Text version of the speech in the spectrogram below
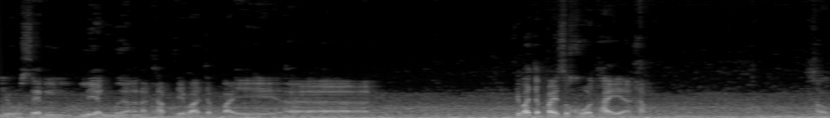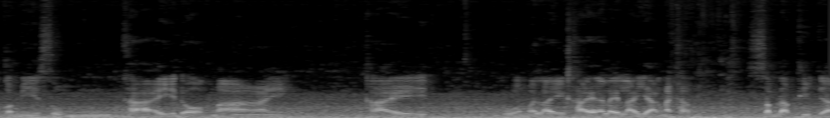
อยู่เส้นเลี่ยงเมืองนะครับ ที่ว่าจะไปที่ว่าจะไปสุโขทัยอะครับ เขาก็มีซุ้มขายดอกไม้ ขายพวงมาลัยขายอะไรหลายอย่างนะครับสำหรับที่จะ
